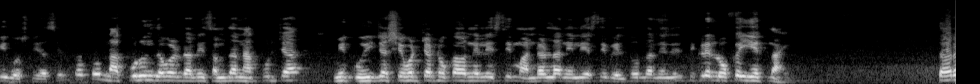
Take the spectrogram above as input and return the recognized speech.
गोष्टी असेल तर तो नागपूरहून जवळ झाले समजा नागपूरच्या मी कुईच्या शेवटच्या टोकावर नेली असती मांडळला नेली असती वेलतोरला नेली असती, तिकडे लोक येत नाही तर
